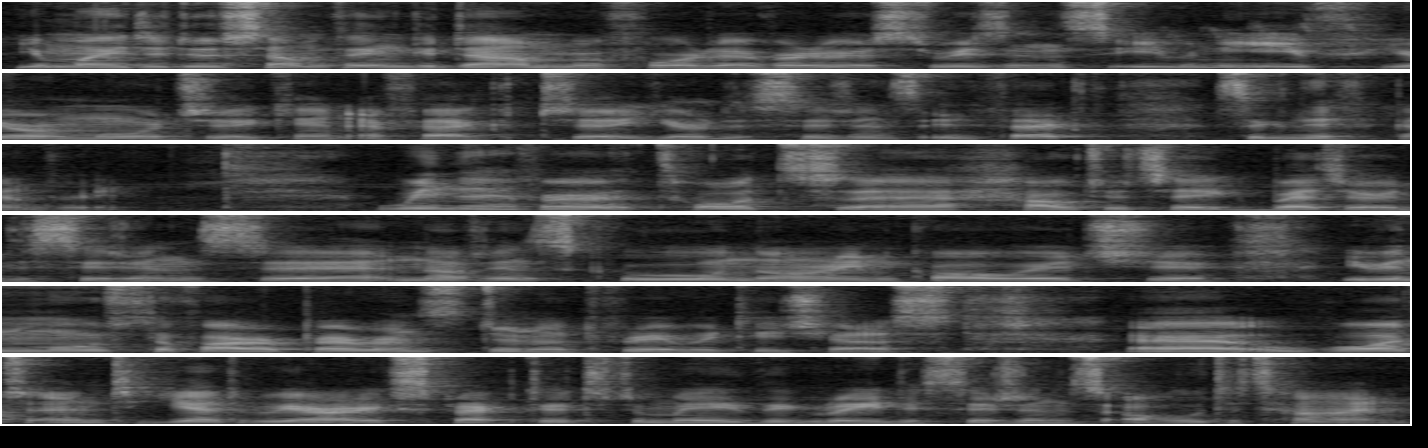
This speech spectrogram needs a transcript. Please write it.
You might do something dumb for the various reasons, even if your mood can affect uh, your decisions, in fact, significantly. We never taught uh, how to take better decisions, uh, not in school nor in college. Uh, even most of our parents do not really teach us uh, what, and yet we are expected to make the great decisions all the time.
